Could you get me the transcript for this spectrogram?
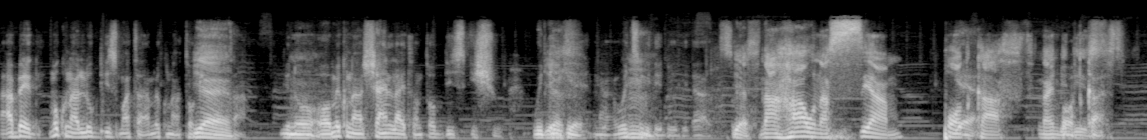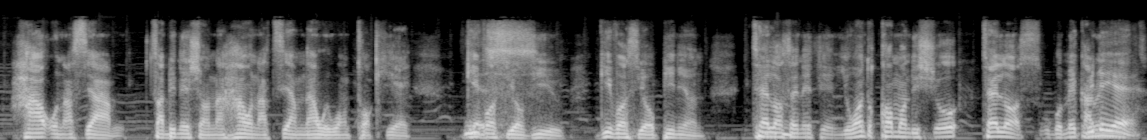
I beg, make una look this matter, make una talk Yeah. this matter. You know, Mm. or make una shine light on top this issue. We Yes. did here. Now, till Mm. we do with that. So, Yes. Now, how una Siam podcast. Nine be this. podcast. How una Siam Sabi Nation. Now, how una Siam. Now we won't talk here. Give us your view. Give us your opinion. tell us anything. You want to come on the show? Tell us. We will make arrangements.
